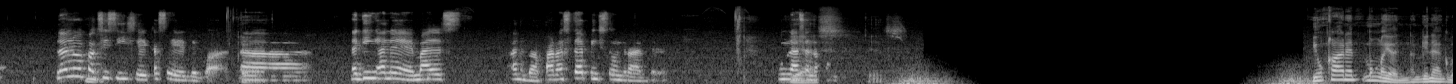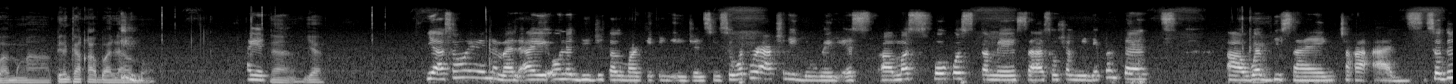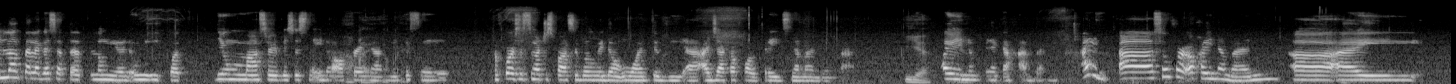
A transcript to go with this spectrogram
wala naman pagsisisi kasi, di ba, ah, naging ano eh, miles, ano ba, parang stepping stone rather. Kung nasa na yes. Yung current mo ngayon, ang ginagawa, mga pinagkakabala mo, Ayun. na, yeah. Yeah, so ngayon naman, I own a digital marketing agency. So what we're actually doing is, uh, mas focus kami sa social media contents, uh, web design, tsaka ads. So doon lang talaga sa tatlong yun, umiikot yung mga services na ino-offer Okay, namin. okay. Kasi of course, as much as possible, we don't want to be uh, a jack of all trades naman, di ba? Yeah. Ayun yung pinagkakaban. Ayun, uh, so far okay naman. Uh, I,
